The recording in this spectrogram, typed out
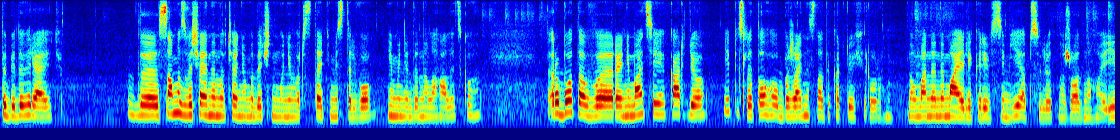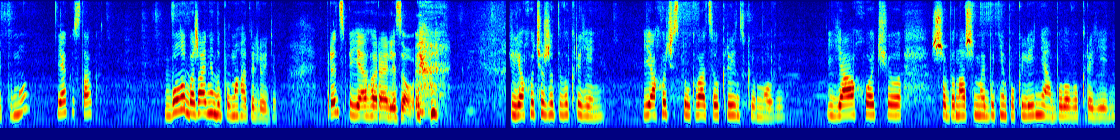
тобі довіряють. Саме звичайне навчання в медичному університеті міста Львов імені Данила Галицького. Робота в реанімації кардіо і після того бажання стати кардіохірургом. Ну, у мене немає лікарів в сім'ї абсолютно жодного. І тому якось так. Було бажання допомагати людям. В принципі, я його реалізовую. Я хочу жити в Україні. Я хочу спілкуватися українською мовою. Я хочу, щоб наше майбутнє покоління було в Україні.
